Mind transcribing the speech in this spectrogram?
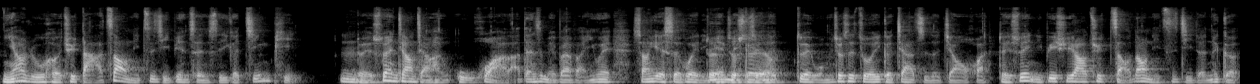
你要如何去打造你自己变成是一个精品。嗯，对，虽然这样讲很物化啦，但是没办法，因为商业社会里面每个人对，我们就是做一个价值的交换。对，所以你必须要去找到你自己的那个。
